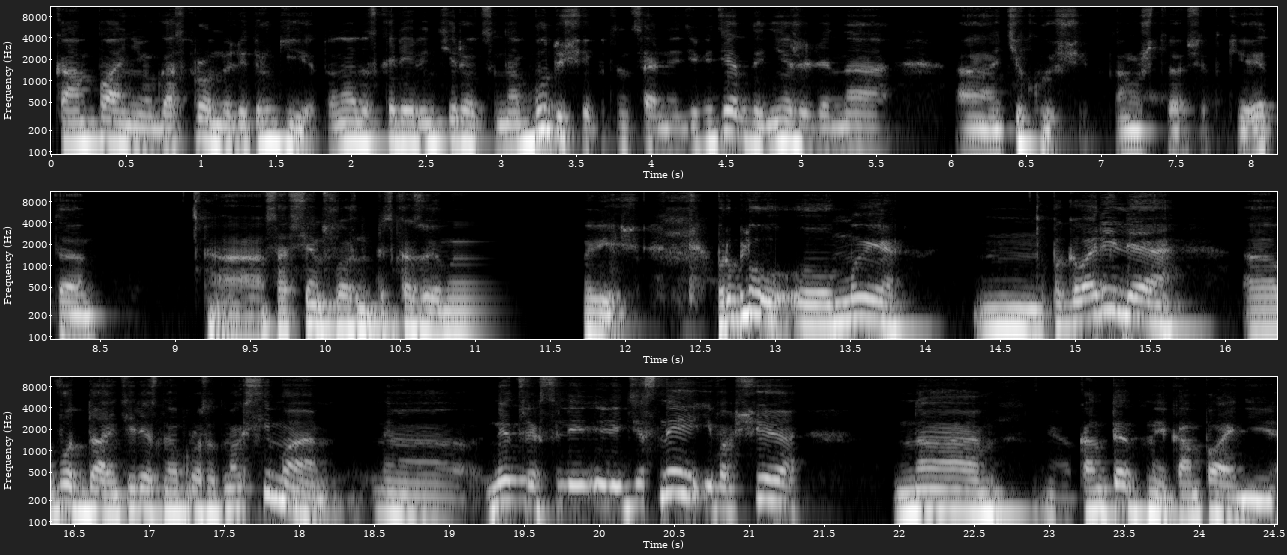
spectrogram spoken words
компанию Газпром или другие, то надо скорее ориентироваться на будущие потенциальные дивиденды, нежели на э, текущие, потому что все-таки это э, совсем сложно предсказуемая вещь. В рублю мы поговорили. Э, вот, да, интересный вопрос от Максима. Э, Netflix или, или Disney и вообще на контентные компании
